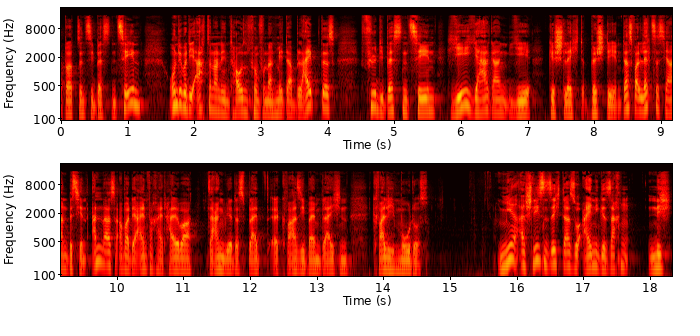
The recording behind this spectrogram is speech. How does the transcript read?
dort sind es die besten 10. Und über die 800 und 1500 Meter bleibt es für die besten 10 je Jahrgang, je Geschlecht bestehen. Das war letztes Jahr ein bisschen anders, aber der Einfachheit halber sagen wir, das bleibt äh, quasi beim gleichen Quali-Modus. Mir erschließen sich da so einige Sachen nicht.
